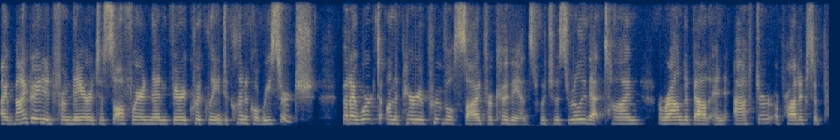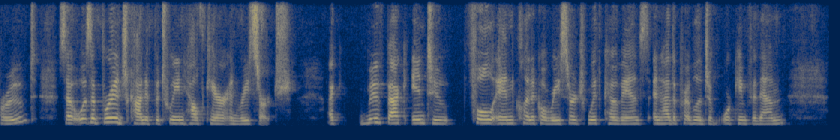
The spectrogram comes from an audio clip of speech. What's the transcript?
I migrated from there into software and then very quickly into clinical research. But I worked on the peri approval side for Covance, which was really that time around about and after a product's approved. So it was a bridge kind of between healthcare and research. I moved back into full in clinical research with Covance and had the privilege of working for them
